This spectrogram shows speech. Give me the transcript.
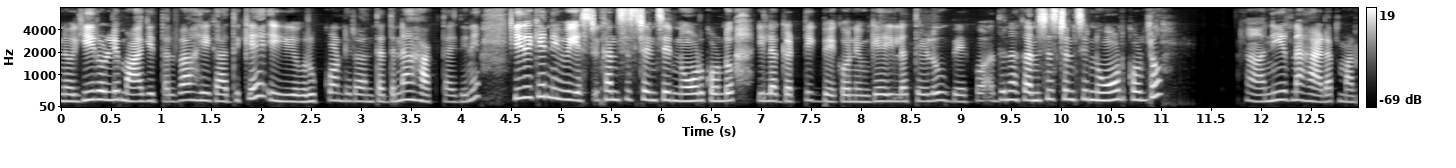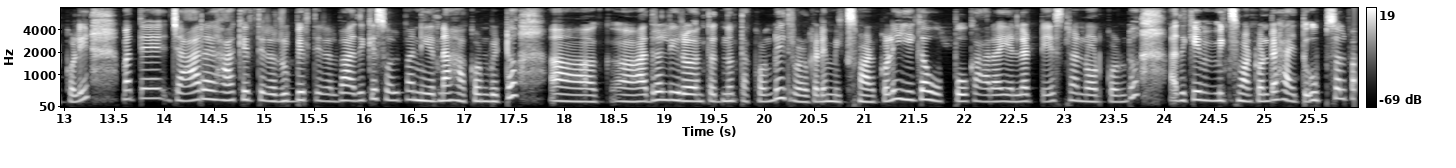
ಏನು ಈರುಳ್ಳಿ ಮಾಗಿತ್ತಲ್ವ? ಈಗ ಅದಕ್ಕೆ ಈ ರುಬ್ಕೊಂಡಿರೋ ಅಂಥದ್ದನ್ನು ಹಾಕ್ತಾಯಿದ್ದೀನಿ ಇದಕ್ಕೆ ನೀವು ಎಷ್ಟು ಕನ್ಸಿಸ್ಟೆನ್ಸಿ ನೋಡಿಕೊಂಡು, ಇಲ್ಲ ಗಟ್ಟಿಗೆ ಬೇಕೋ ನಿಮಗೆ, ಇಲ್ಲ ತೆಳುಗೆ ಬೇಕೋ, ಅದನ್ನು ಕನ್ಸಿಸ್ಟೆನ್ಸಿ ನೋಡಿಕೊಂಡು ನೀರನ್ನ ಹ್ಯಾಡಪ್ ಮಾಡ್ಕೊಳ್ಳಿ. ಮತ್ತು ಜಾರ ಹಾಕಿರ್ತೀರ, ರುಬ್ಬಿರ್ತೀರಲ್ವ, ಅದಕ್ಕೆ ಸ್ವಲ್ಪ ನೀರನ್ನ ಹಾಕ್ಕೊಂಡ್ಬಿಟ್ಟು ಅದರಲ್ಲಿರೋವಂಥದ್ದನ್ನು ತಗೊಂಡು ಇದ್ರೊಳಗಡೆ ಮಿಕ್ಸ್ ಮಾಡ್ಕೊಳ್ಳಿ. ಈಗ ಉಪ್ಪು, ಖಾರ ಎಲ್ಲ ಟೇಸ್ಟ್ನ ನೋಡಿಕೊಂಡು ಅದಕ್ಕೆ ಮಿಕ್ಸ್ ಮಾಡಿಕೊಂಡ್ರೆ ಆಯಿತು. ಉಪ್ಪು ಸ್ವಲ್ಪ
